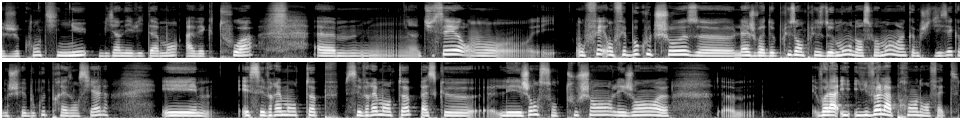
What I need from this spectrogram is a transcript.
je continue bien évidemment avec toi. Euh, tu sais, on, on fait, on fait beaucoup de choses. Euh, là, je vois de plus en plus de monde en ce moment, hein, comme je te disais, comme je fais beaucoup de présentiel. Et, et c'est vraiment top. C'est vraiment top parce que les gens sont touchants, les gens, euh, euh, voilà, ils, veulent apprendre en fait.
